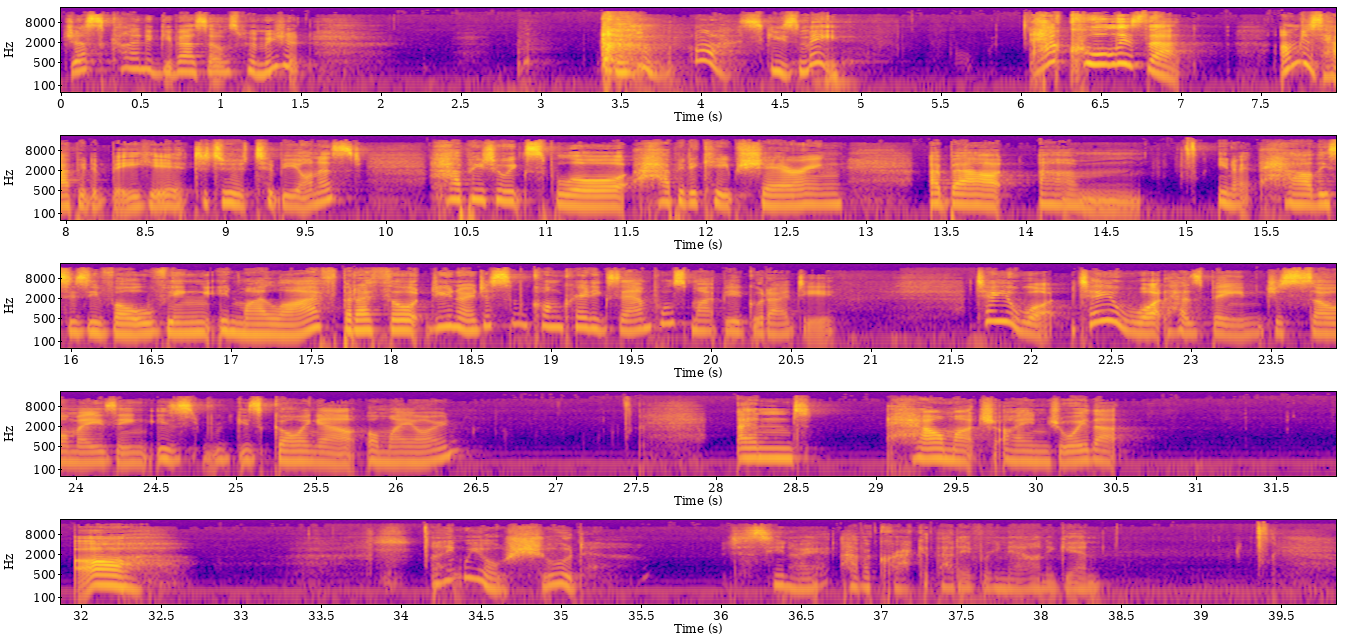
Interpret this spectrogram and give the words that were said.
Just kind of give ourselves permission. oh, excuse me. How cool is that? I'm just happy to be here, to, to, to be honest happy to explore, happy to keep sharing about, um, you know, how this is evolving in my life. But I thought, you know, just some concrete examples might be a good idea. Tell you what, tell you what has been just so amazing is is going out on my own, and how much I enjoy that. Oh, I think we all should just you know have a crack at that every now and again.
